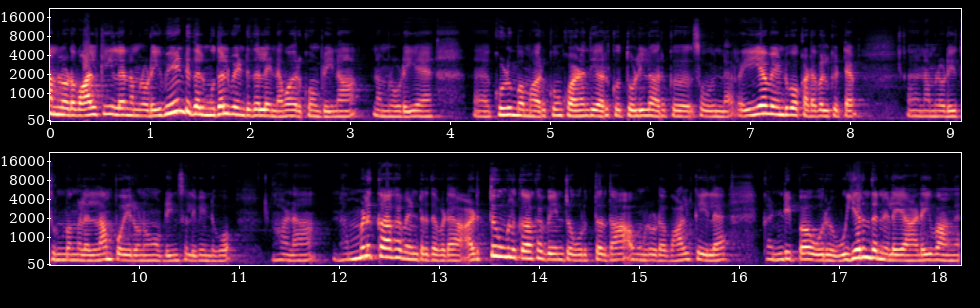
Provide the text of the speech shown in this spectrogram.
நம்மளோட வாழ்க்கையில் நம்மளுடைய வேண்டுதல் முதல் வேண்டுதல் என்னவாக இருக்கும் அப்படின்னா நம்மளுடைய குடும்பமாக இருக்கும் குழந்தையா இருக்கும் தொழிலாக இருக்கும். ஸோ நிறைய வேண்டுவோம் கடவுள்கிட்ட. நம்மளுடைய துன்பங்கள் எல்லாம் போயிடணும் அப்படின்னு சொல்லி வேண்டுவோம். ஆனால் நம்மளுக்காக வேண்டதை விட அடுத்தவங்களுக்காக வேண்ட ஒருத்தர் தான் அவங்களோட வாழ்க்கையில் கண்டிப்பாக ஒரு உயர்ந்த நிலையை அடைவாங்க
